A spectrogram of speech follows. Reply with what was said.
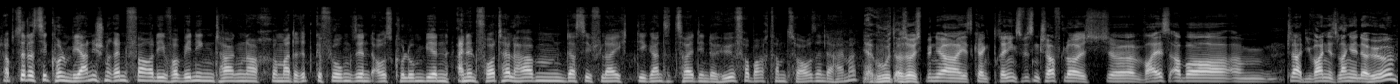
Glaubst du, dass die kolumbianischen Rennfahrer, die vor wenigen Tagen nach Madrid geflogen sind aus Kolumbien, einen Vorteil haben, dass sie vielleicht die ganze Zeit in der Höhe verbracht haben, zu Hause in der Heimat? Ja gut, also ich bin ja jetzt kein Trainingswissenschaftler, ich äh, weiß aber, ähm, klar, die waren jetzt lange in der Höhe,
